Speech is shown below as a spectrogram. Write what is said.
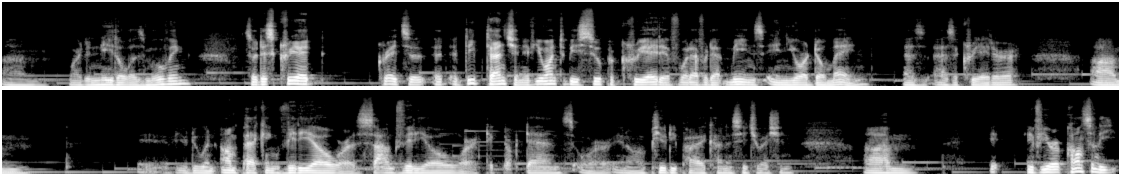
um, where the needle is moving. So, this create creates a, a, deep tension. If you want to be super creative, whatever that means in your domain as as a creator, um, if you do an unpacking video or a sound video or a TikTok dance or you know a PewDiePie kind of situation, um, if you're constantly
